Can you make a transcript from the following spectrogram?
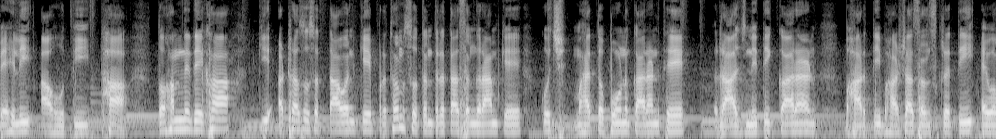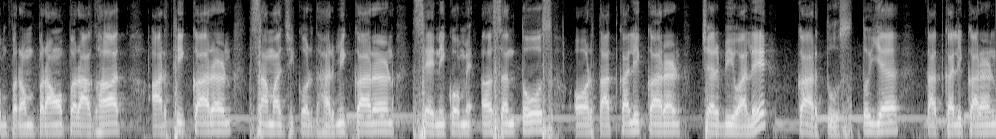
पहली आहुति था। तो हमने देखा कि अठारह सौ सत्तावन के प्रथम स्वतंत्रता संग्राम के कुछ महत्वपूर्ण कारण थे, राजनीतिक कारण, भारतीय भाषा, संस्कृति एवं परंपराओं पर आघात, आर्थिक कारण, सामाजिक और धार्मिक कारण, सैनिकों में असंतोष और तात्कालिक कारण, चर्बी वाले कारतूस। तो यह तात्कालिक कारण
